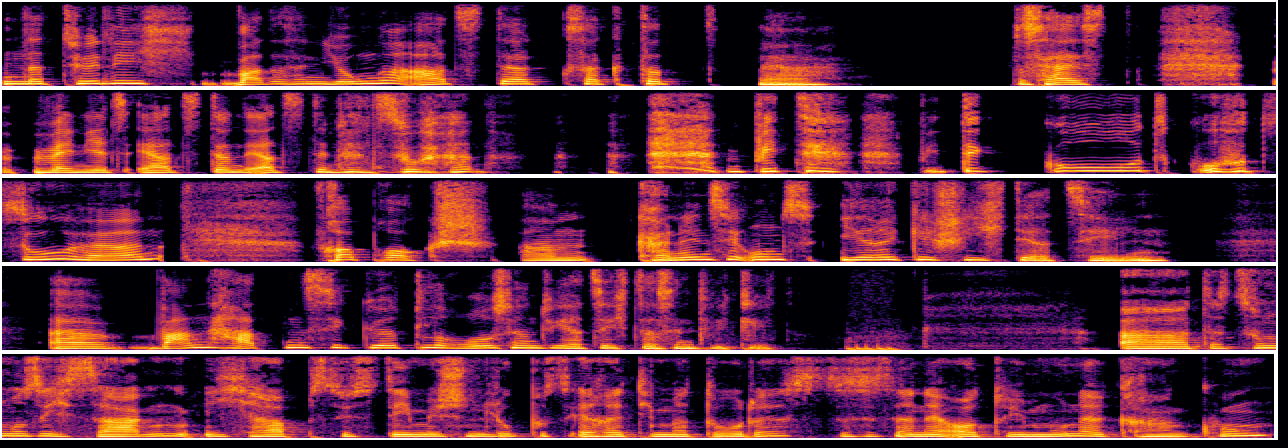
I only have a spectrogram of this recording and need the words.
natürlich war das ein junger Arzt, der gesagt hat, ja, das heißt, wenn jetzt Ärzte und Ärztinnen zuhören, bitte, bitte gut, gut zuhören. Frau Brocksch, ähm, können Sie uns Ihre Geschichte erzählen? Äh, wann hatten Sie Gürtelrose und wie hat sich das entwickelt? Äh, dazu muss ich sagen, ich habe systemischen Lupus erythematodes. Das ist eine Autoimmunerkrankung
